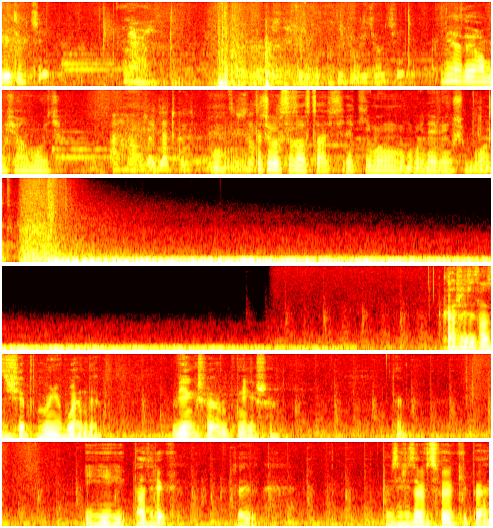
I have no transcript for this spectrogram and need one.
Powiedział ci? Nie wiem. Nie powiedział ci? Nie, to ja musiałam mówić. Aha, że dlaczego chcesz zostać? Dlaczego chcę zostać? Jaki był mój największy błąd? Każdy z Was dzisiaj popełnił błędy. Większe lub mniejsze. Tak. I Patryk, Ty powinieneś zawiódł swoją ekipę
